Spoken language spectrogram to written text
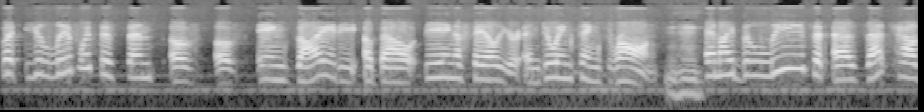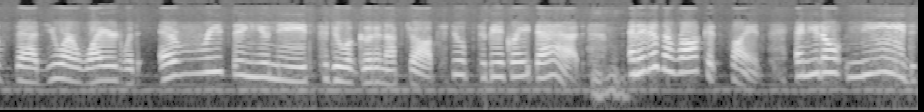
but you live with this sense of of anxiety about being a failure and doing things wrong. Mm-hmm. And I believe that as that child's dad, you are wired with everything you need to do a good enough job, to do to be a great dad. Mm-hmm. And it isn't rocket science. And you don't need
